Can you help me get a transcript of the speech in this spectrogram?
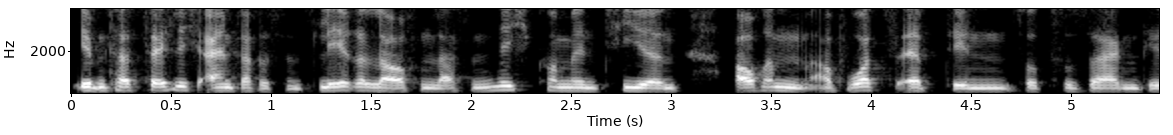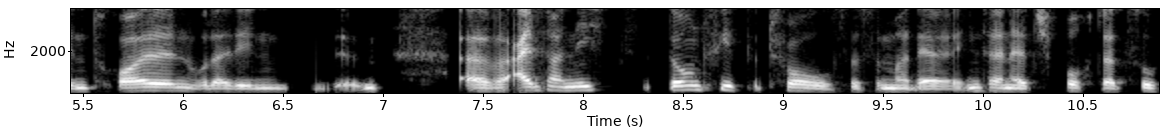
eben tatsächlich einfach es ins Leere laufen lassen, nicht kommentieren, auch im, auf WhatsApp den sozusagen den Trollen oder den äh, einfach nicht, don't feed the trolls, ist immer der Internetspruch dazu.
